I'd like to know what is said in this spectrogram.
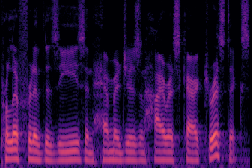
proliferative disease and hemorrhages and high risk characteristics.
